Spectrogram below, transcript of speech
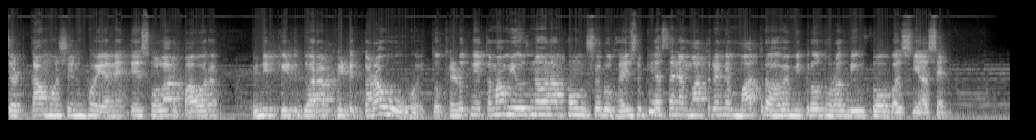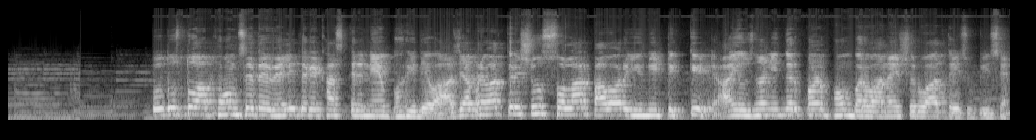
ઝટકા મશીન હોય અને તે સોલાર પાવર યુનિટ કીટ દ્વારા ફિટ કરાવવું હોય તો ખેડૂતની તમામ યોજનાઓના ફોર્મ શરૂ થઈ ચૂક્યા છે અને માત્ર ને માત્ર હવે મિત્રો થોડાક દિવસો બસ્યા છે. તો દોસ્તો, આ ફોર્મ છે તે વહેલી તકે ખાસ કરીને ભરી દેવા. આજે આપણે વાત કરીશું સોલાર પાવર યુનિટ કીટ આ યોજનાની અંદર પણ ફોર્મ ભરવાની શરૂઆત થઈ ચૂકી છે.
